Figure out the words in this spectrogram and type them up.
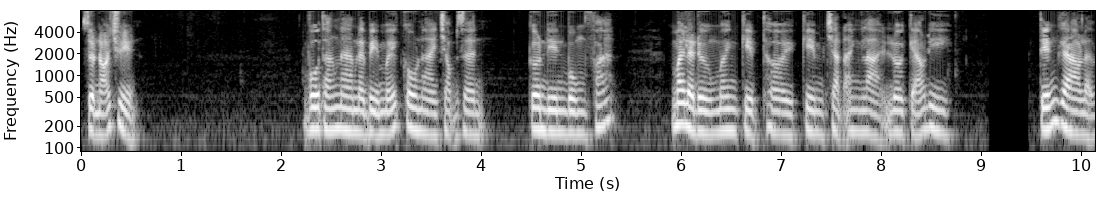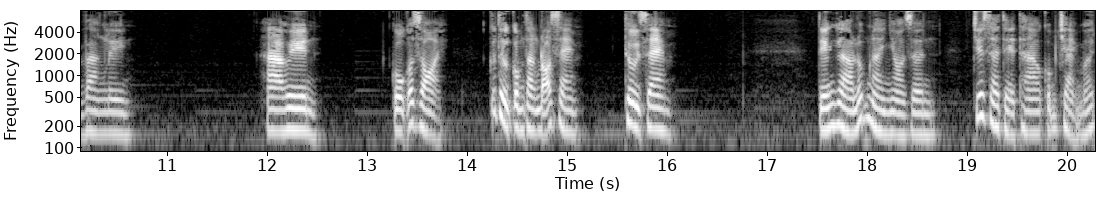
rồi nói chuyện. Vô Thắng Nam lại bị mấy câu này chọc giận. Cơn điên bùng phát. May là đường manh kịp thời kìm chặt anh lại lôi kéo đi. Tiếng gào lại vang lên. Hà Huyền, cô có giỏi. Cứ thử cùng thằng đó xem. Thử xem. Tiếng gào lúc này nhỏ dần. Chiếc xe thể thao cũng chạy mất.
